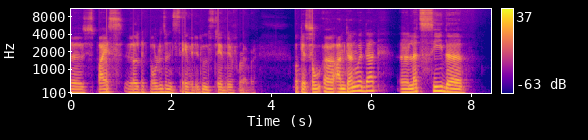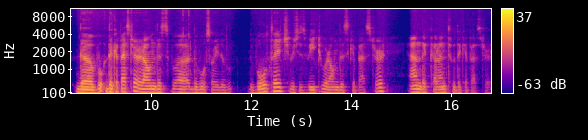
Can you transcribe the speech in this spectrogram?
uh, spice relative tolerance and save it. It will stay there forever. Okay, so uh, I'm done with that. Uh, let's see the the the capacitor around this uh, the sorry the the voltage which is V2 around this capacitor and the current through the capacitor.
